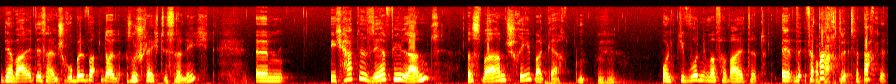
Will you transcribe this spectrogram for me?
der Wald ist ein Schrubbelwald, so schlecht ist er nicht. Ähm, ich hatte sehr viel Land, das waren Schrebergärten. Und die wurden immer verwaltet, äh, verpachtet, Verpachtet. verpachtet.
